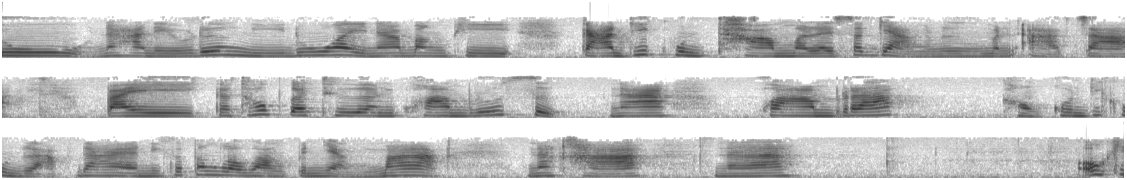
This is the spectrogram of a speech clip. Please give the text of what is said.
ดูนะคะในเรื่องนี้ด้วยนะบางทีการที่คุณทำอะไรสักอย่างหนึ่งมันอาจจะไปกระทบกระเทือนความรู้สึกนะความรัก ของคนที่คุณรักได้ อันนี้ก็ต้องระวังเป็นอย่างมากนะคะนะ โอเค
